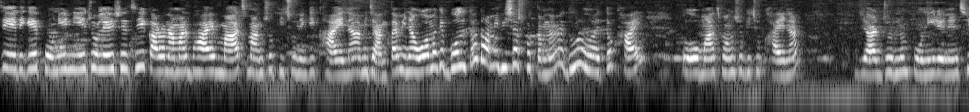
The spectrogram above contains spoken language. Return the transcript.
যে, এদিকে পনির নিয়ে চলে এসেছি। কারণ আমার ভাই মাছ, মাংস কিছু নাকি খায় না, আমি জানতামই না। ও আমাকে বলতো তো, আমি বিশ্বাস করতাম না। দূর হয়তো খায়। তো মাছ, মাংস কিছু খায় না। যার জন্য পনির এনেছি,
